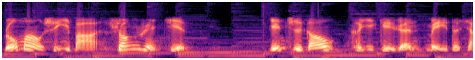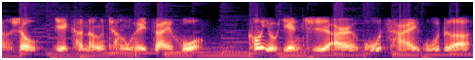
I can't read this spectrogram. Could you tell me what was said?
容貌是一把双刃剑，颜值高可以给人美的享受，也可能成为灾祸。空有颜值而无才无德，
